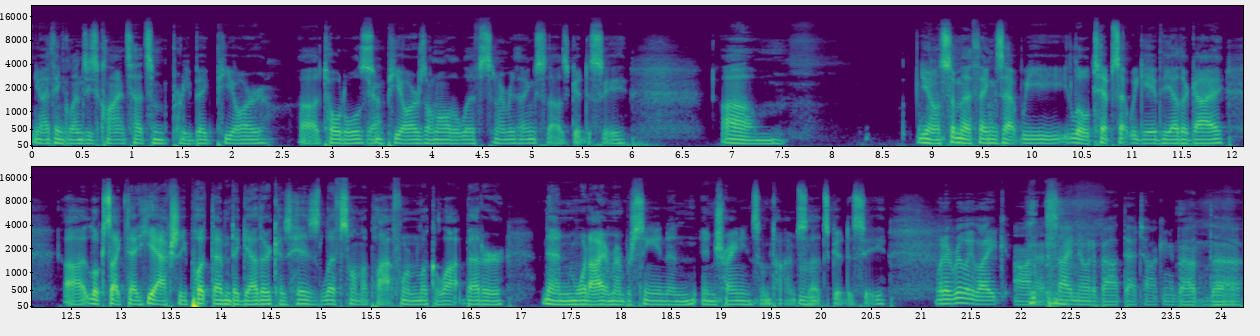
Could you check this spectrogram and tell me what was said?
you know, I think Lindsay's clients had some pretty big PR uh, totals and PRs on all the lifts and everything, so that was good to see. Um, you know, some of the things that we, little tips that we gave the other guy, uh, it looks like that he actually put them together because his lifts on the platform look a lot better than what I remember seeing in, in training sometimes. So that's good to see. What I really like on a side note about that, talking about the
